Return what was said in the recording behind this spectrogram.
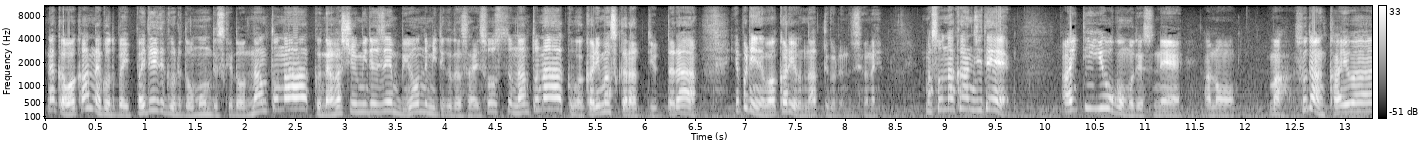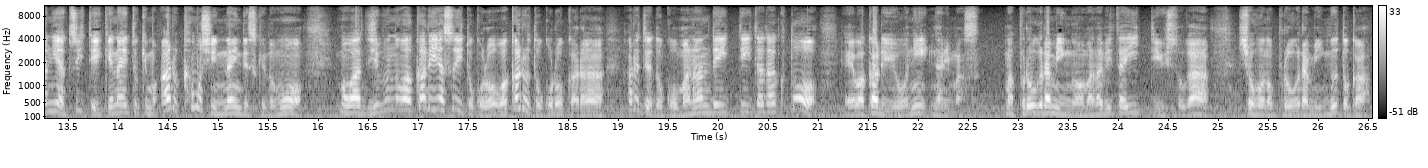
なんかわかんない言葉いっぱい出てくると思うんですけど、なんとなく流し読みで全部読んでみてください。そうするとなんとなくわかりますからって言ったら、やっぱりね、わかるようになってくるんですよね。まあそんな感じで、IT 用語もですね、あの、まあ、普段会話にはついていけない時もあるかもしれないんですけども、まあ、自分の分かりやすいところ、分かるところから、ある程度こう学んでいっていただくと、えー、分かるようになります。まあ、プログラミングを学びたいっていう人が、初歩のプログラミングとか、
